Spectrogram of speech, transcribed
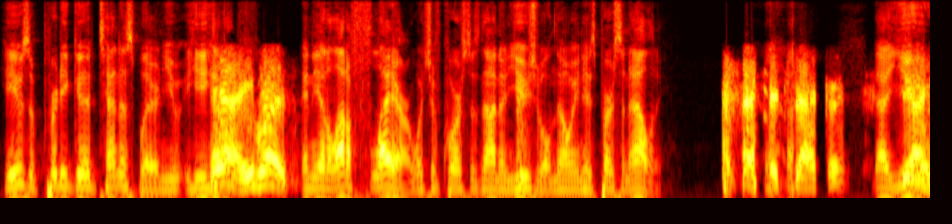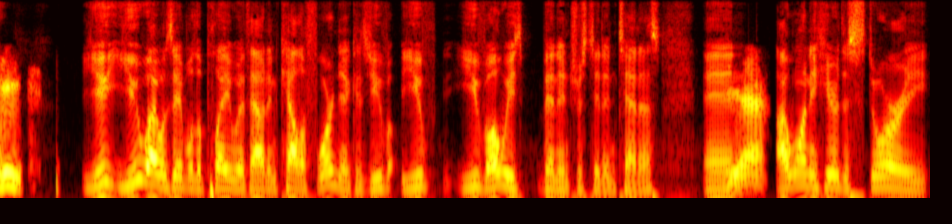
He was a pretty good tennis player, and you he had Yeah, a, he was. and he had a lot of flair, which of course is not unusual, knowing his personality. exactly. Now you Yeah, he. you you I was able to play with out in California because you've you've you've always been interested in tennis, and Yeah. I want to hear the story,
